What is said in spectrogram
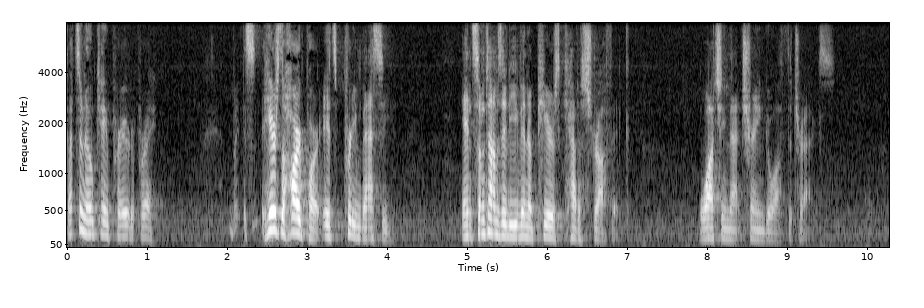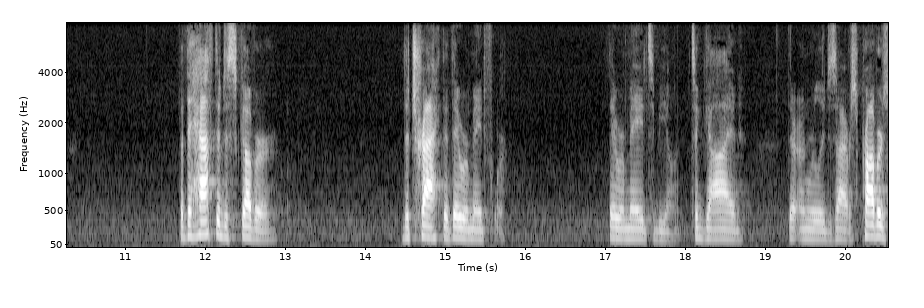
That's an okay prayer to pray. But here's the hard part it's pretty messy. And sometimes it even appears catastrophic watching that train go off the tracks. But they have to discover the track that they were made for. They were made to be on, to guide their unruly desires. Proverbs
